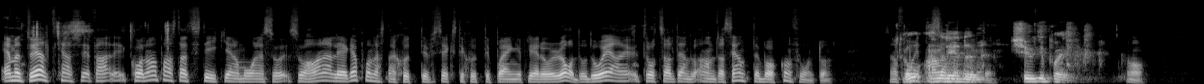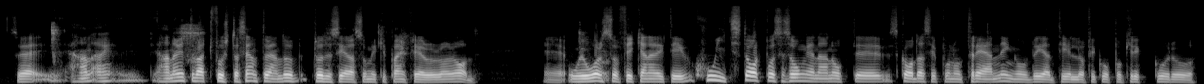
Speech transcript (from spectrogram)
eventuellt kanske, han, kollar man på hans statistik genom åren så, så har han legat på nästan 70, 60-70 poäng i flera år i rad. Och då är han trots allt ändå andra center bakom Thornton. Så han Jo, han leder minuter. 20 poäng. Ja. Så jag- han, han har ju inte varit första center och ändå producerat så mycket poäng flera år i rad. Eh, och i år så fick han en riktig skitstart på säsongen. Han åkte, skadade sig på någon träning och vred till och fick gå på kryckor och,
